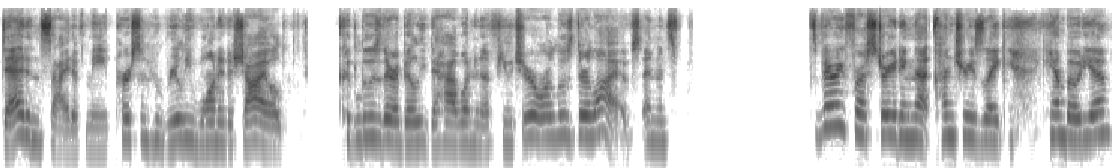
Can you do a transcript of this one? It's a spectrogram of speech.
dead inside of me, person who really wanted a child could lose their ability to have one in the future or lose their lives. And it's it's very frustrating that countries like Cambodia,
